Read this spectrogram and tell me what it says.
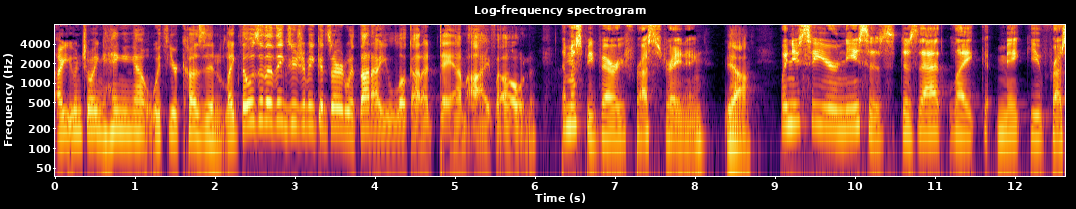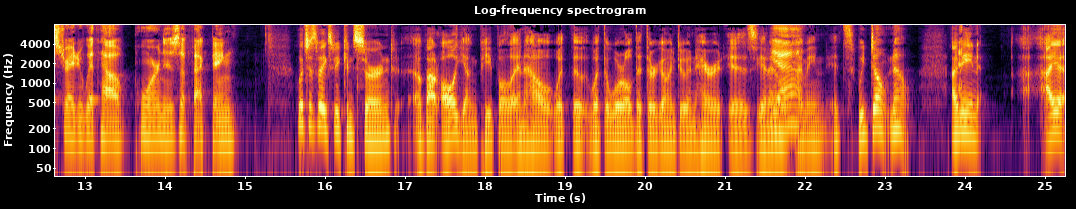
are you enjoying hanging out with your cousin? Like those are the things you should be concerned with, not how you look on a damn iPhone. that must be very frustrating Yeah. When you see your nieces, does that like make you frustrated with how porn is affecting? Well, it just makes me concerned about all young people and how what the what the world that they're going to inherit is. You know, Yeah. I mean, it's we don't know. I mean, I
